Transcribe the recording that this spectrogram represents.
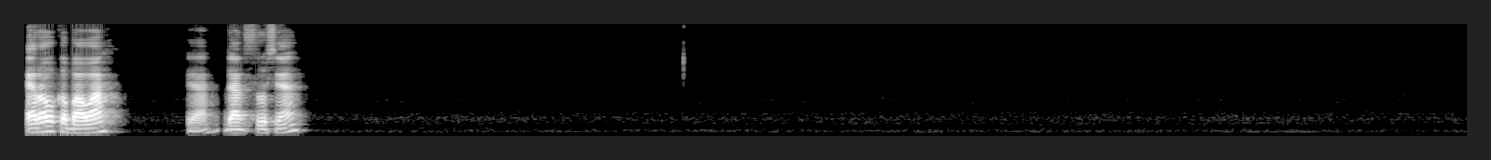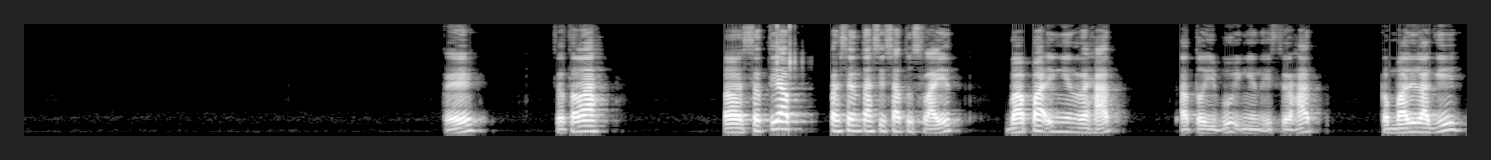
arrow ke bawah ya dan seterusnya. Oke. Setelah uh, setiap presentasi satu slide, Bapak ingin rehat atau Ibu ingin istirahat, kembali lagi,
